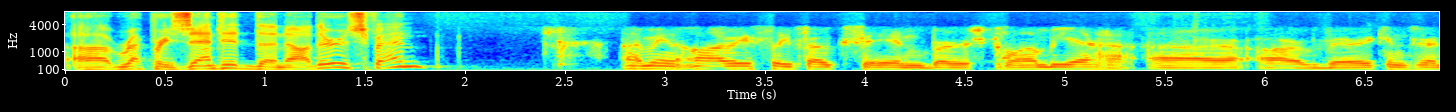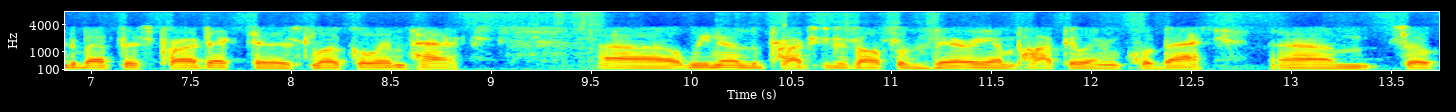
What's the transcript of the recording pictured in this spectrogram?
uh, represented than others, Sven? I mean, obviously, folks in British Columbia are, are very concerned about this project. There's local impacts. Uh, we know the project is also very unpopular in Quebec, um, so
